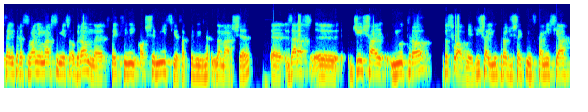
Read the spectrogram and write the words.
zainteresowanie Marsem jest ogromne. W tej chwili osiem misji jest aktywnych na Marsie. Zaraz dzisiaj, jutro, dosłownie dzisiaj, jutro, dzisiaj chińska misja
